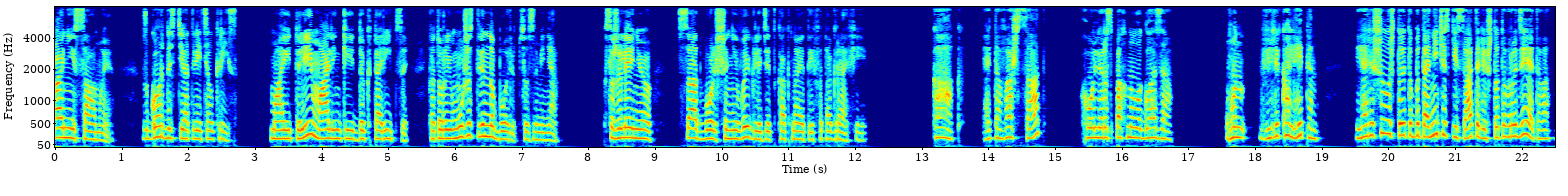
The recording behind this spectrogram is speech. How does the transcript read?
«Они самые», — с гордостью ответил Крис. «Мои три маленькие докторицы, которые мужественно борются за меня. К сожалению, сад больше не выглядит, как на этой фотографии». «Как? Это ваш сад?» Холли распахнула глаза. «Он великолепен. Я решила, что это ботанический сад или что-то вроде этого».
